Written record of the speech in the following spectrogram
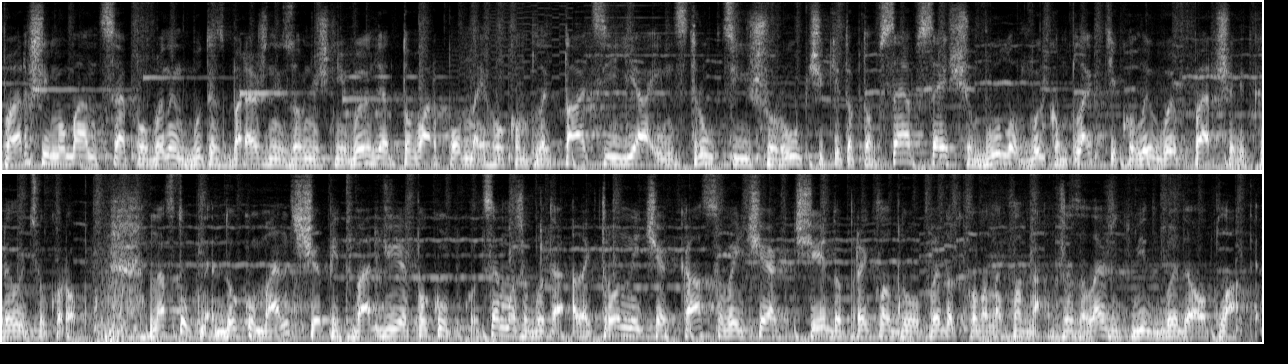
перший момент це повинен бути збережений зовнішній вигляд, товар, повна його комплектація, інструкції, шурупчики, тобто все, все, що було в комплекті, коли ви вперше відкрили цю коробку. Наступне документ, що підтверджує покупку. Це може бути електронний чек, касовий чек чи, до прикладу, видаткова накладна, вже залежить від виду оплати.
